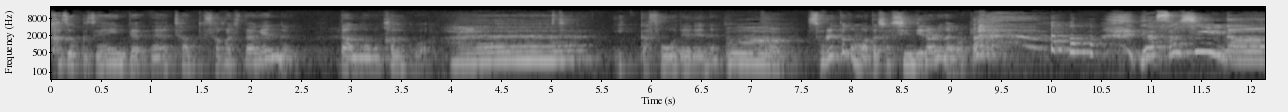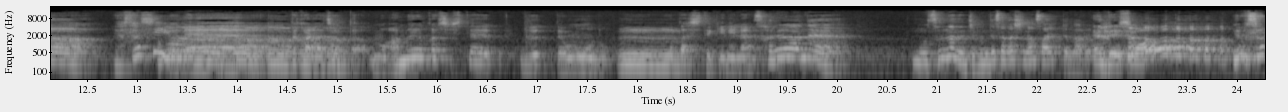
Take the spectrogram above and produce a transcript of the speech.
家族全員だよね。ちゃんと探してあげんのよ。旦那の家族は。へえ一家総出でね。うん。それとかも私は信じられないわけ。優しいな。優しいよね。うんうんだからちょっともう甘やかししてるって思うの、うんうん。私的にね。それはねもうそんなの自分で探しなさいってなる。でしょ？でもそれ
